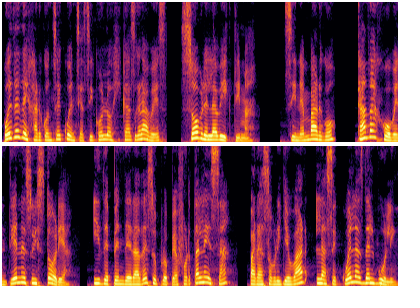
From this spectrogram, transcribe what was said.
puede dejar consecuencias psicológicas graves sobre la víctima. Sin embargo, cada joven tiene su historia y dependerá de su propia fortaleza para sobrellevar las secuelas del bullying.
